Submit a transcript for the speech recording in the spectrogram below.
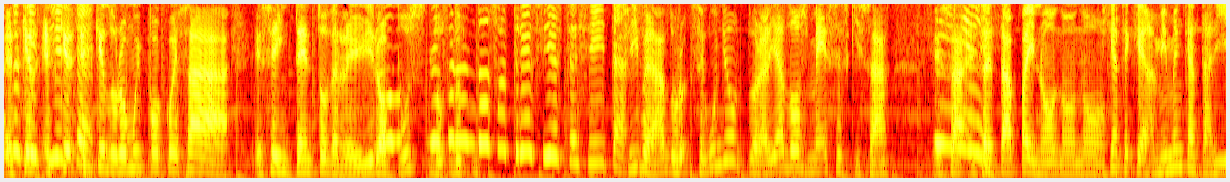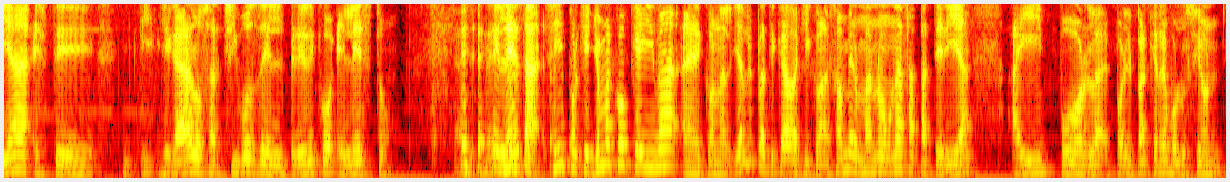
es, ¿Cuántas que, es, que, es que duró muy poco esa, ese intento de revivir Opus. Du- du- Fueron dos o tres fiestecitas. sí, ¿verdad? Según yo, duraría dos meses quizá esa, esa etapa y no, no, no. Fíjate que a mí me encantaría este llegar a los archivos del periódico El Esto. El Neta, sí, porque yo me acuerdo que iba eh, con, el- ya lo he platicado aquí, con Alejandro mi hermano a una zapatería ahí por, la, por el Parque Revolución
